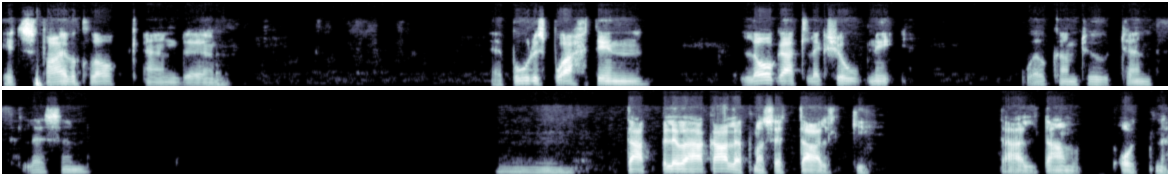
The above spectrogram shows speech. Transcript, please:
It's five o'clock and um, Boris Buachtin, Logat lektioni. Welcome to 10th lesson. Mm. Tappele vähän kalpmaset talki. Tältä on åtne.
